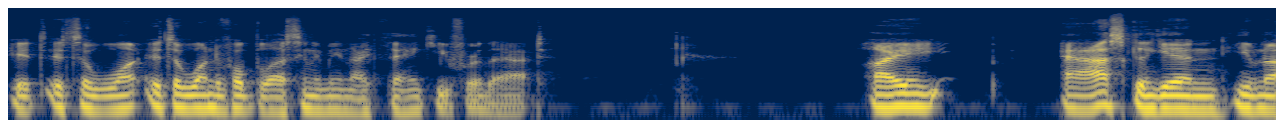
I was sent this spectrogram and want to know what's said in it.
it, it's a it's a wonderful blessing to me, and I thank you for that. I ask again, even though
